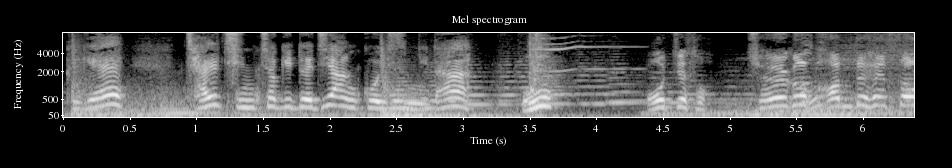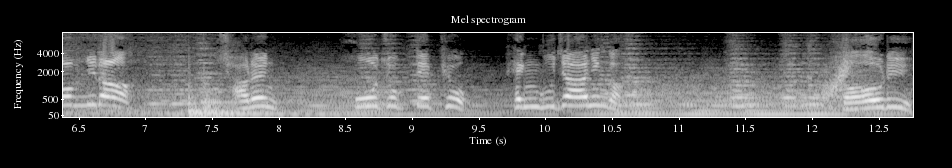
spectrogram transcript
그게 잘 진척이 되지 않고 있습니다. 어? 어째서? 제가 반대했사옵니다. 자넨 호족 대표 팽부자 아닌가? 마을이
